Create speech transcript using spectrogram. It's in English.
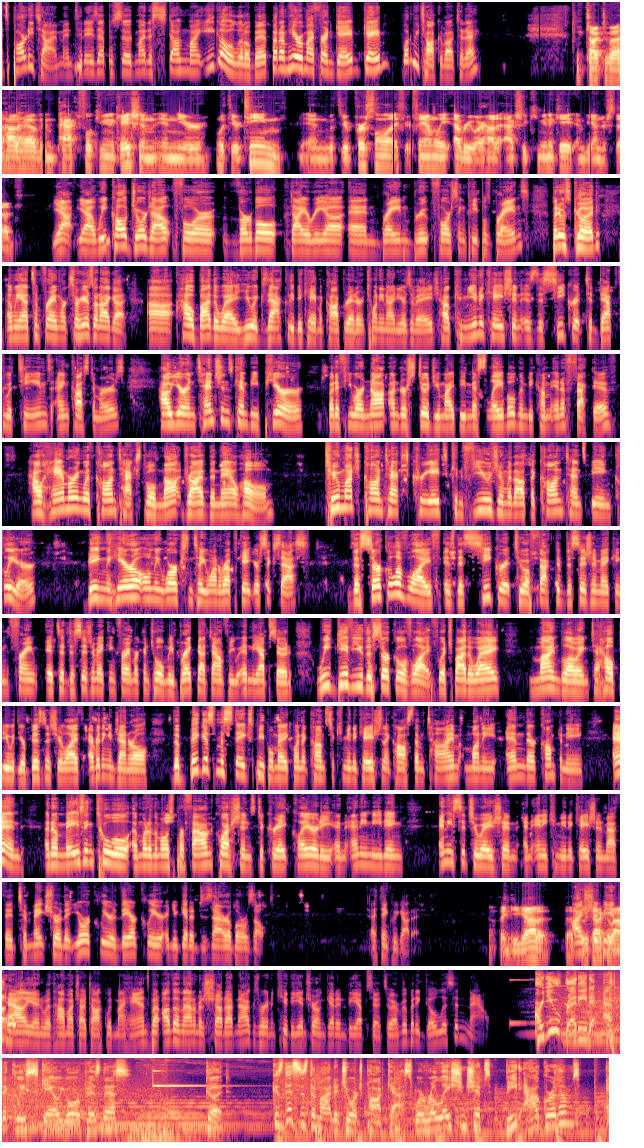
it's party time, and today's episode might have stung my ego a little bit, but I'm here with my friend Gabe. Gabe, what do we talk about today? We talked about how to have impactful communication in your with your team and with your personal life, your family, everywhere. How to actually communicate and be understood. Yeah, yeah. We called George out for verbal diarrhea and brain brute forcing people's brains, but it was good, and we had some framework. So here's what I got. Uh, how, by the way, you exactly became a copywriter at 29 years of age. How communication is the secret to depth with teams and customers. How your intentions can be pure, but if you are not understood, you might be mislabeled and become ineffective. How hammering with context will not drive the nail home too much context creates confusion without the contents being clear. Being the hero only works until you want to replicate your success. The circle of life is the secret to effective decision making frame. It's a decision making framework and tool. And we break that down for you in the episode. We give you the circle of life, which, by the way, mind blowing to help you with your business, your life, everything in general. The biggest mistakes people make when it comes to communication that cost them time, money, and their company. And an amazing tool and one of the most profound questions to create clarity in any meeting, any situation, and any communication method to make sure that you're clear, they're clear, and you get a desirable result. I think we got it. I think you got it. That's I should be about. Italian with how much I talk with my hands, but other than that, I'm going to shut up now because we're going to cue the intro and get into the episode. So everybody, go listen now. Are you ready to ethically scale your business? Good because this is the Mind of George podcast, where relationships beat algorithms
